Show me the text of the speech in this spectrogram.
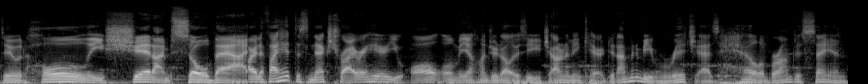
Dude, holy shit, I'm so bad. All right, if I hit this next try right here, you all owe me a $100 each. I don't even care. Dude, I'm gonna be rich as hell, bro. I'm just saying.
